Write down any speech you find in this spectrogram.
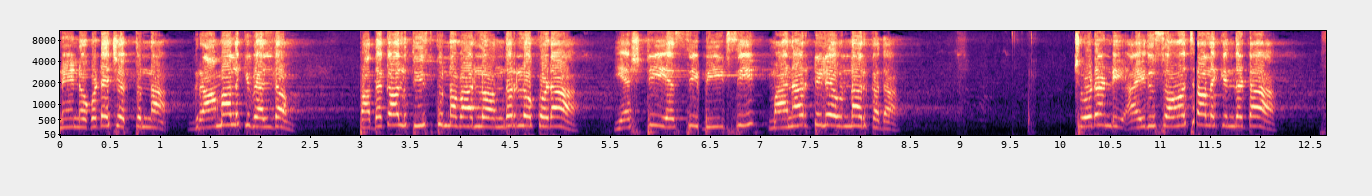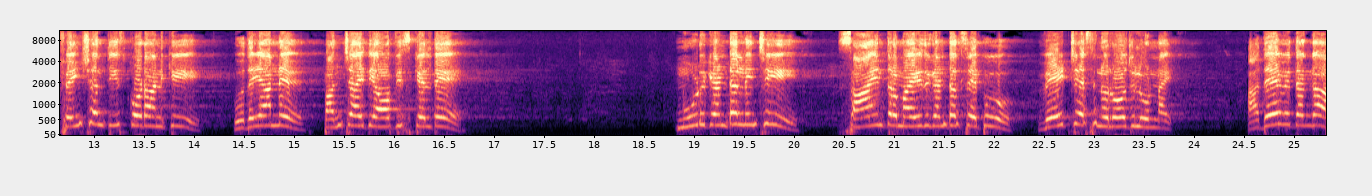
నేను ఒకటే చెప్తున్నా. గ్రామాలకి వెళ్దాం. పథకాలు తీసుకున్న వాళ్ళు అందరిలో కూడా ఎస్టీ ఎస్సీ బీసీ మైనారిటీలే ఉన్నారు కదా. చూడండి ఐదు సంవత్సరాల కిందట పెన్షన్ తీసుకోవడానికి ఉదయాన్నే పంచాయతీ ఆఫీస్కి వెళ్తే మూడు గంటల నుంచి సాయంత్రం ఐదు గంటల సేపు వెయిట్ చేసిన రోజులు ఉన్నాయి. అదేవిధంగా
